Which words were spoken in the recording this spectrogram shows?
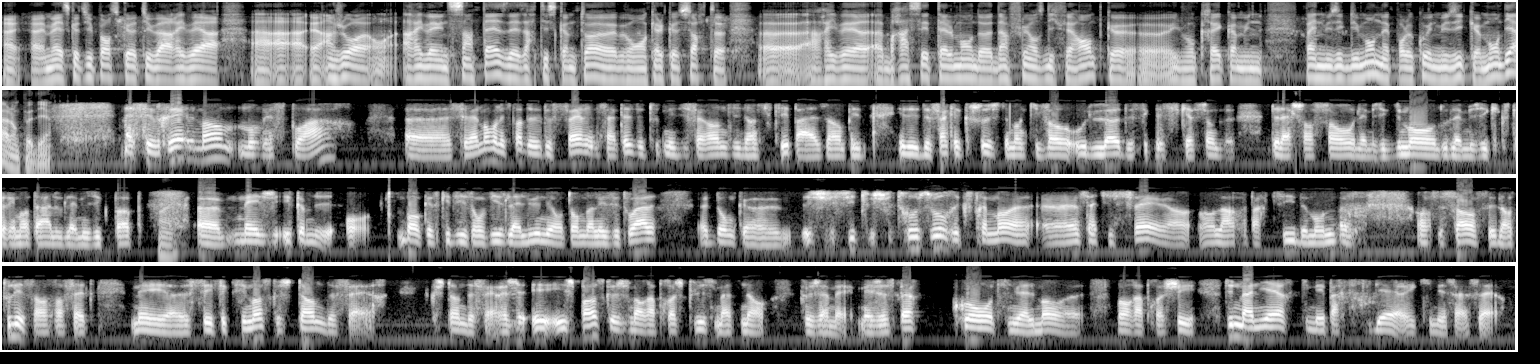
mais est-ce que tu penses que tu vas arriver à, à, à, un jour arriver à une synthèse des artistes comme toi euh, vont en quelque sorte euh, arriver à, brasser tellement d'influences différentes que euh, vont créer comme une pas une musique du monde mais pour le coup une musique mondiale on peut dire? Ben, c'est réellement mon espoir euh, c'est réellement mon espoir de, de, faire une synthèse de toutes mes différentes identités, par exemple, et, et de, de, faire quelque chose justement qui va au-delà de ces classifications de, de la chanson, ou de la musique du monde, ou de la musique expérimentale, ou de la musique pop. Ouais. Euh, mais comme on, bon, qu'est-ce qu'ils disent? On vise la lune et on tombe dans les étoiles. Euh, donc, euh, je suis, je suis toujours extrêmement euh, insatisfait en, en la partie de mon œuvre en ce sens et dans tous les sens en fait. Mais euh, c'est effectivement ce que je tente de faire, que je tente de faire. Et je, et, et je pense que je m'en rapproche plus maintenant que jamais. Mais j'espère continuellement euh, m'en rapprocher d'une manière qui m'est particulière et qui m'est sincère.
